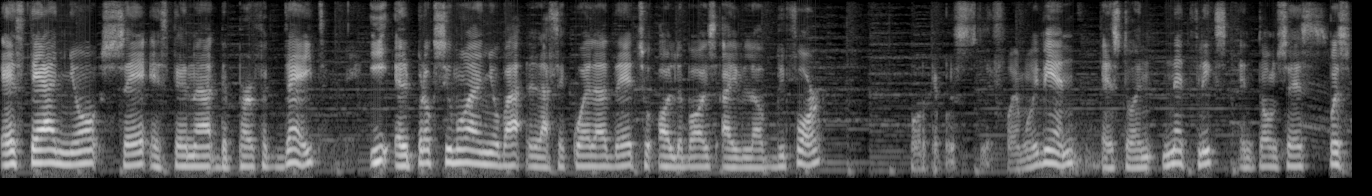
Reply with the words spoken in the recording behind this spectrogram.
Este año se estrena The Perfect Date y el próximo año va la secuela de To All the Boys I've Loved Before. Porque pues les fue muy bien esto en Netflix. Entonces, pues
